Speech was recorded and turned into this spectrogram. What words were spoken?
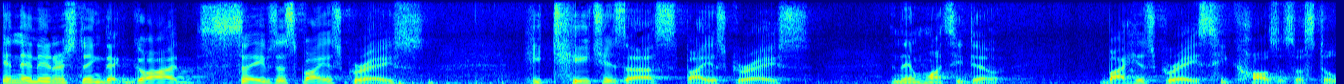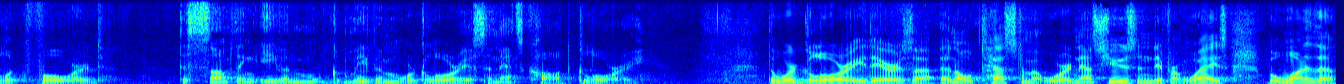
isn't it interesting that God saves us by His grace? He teaches us by His grace. And then what's He do? By His grace, He causes us to look forward to something even, even more glorious, and that's called glory. The word glory there is a, an Old Testament word, Now it's used in different ways. But one of the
